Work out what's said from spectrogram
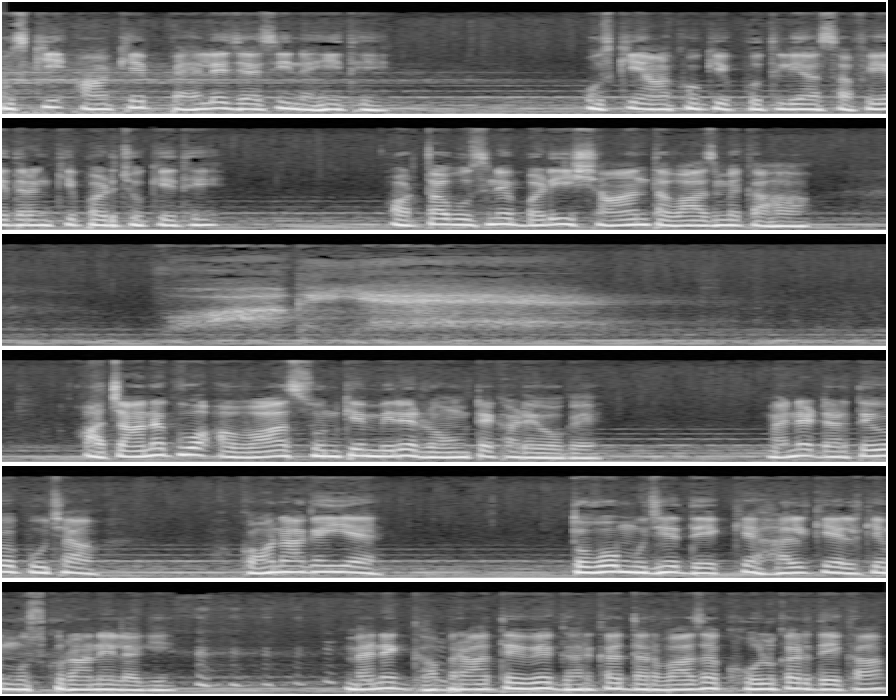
उसकी आँखें पहले जैसी नहीं थी। उसकी आँखों की पुतलियाँ सफ़ेद रंग की पड़ चुकी थी और तब उसने बड़ी शांत आवाज़ में कहा वो आ गई है। अचानक वो आवाज़ सुन के मेरे रोंगटे खड़े हो गए। मैंने डरते हुए पूछा कौन आ गई है? तो वो मुझे देख के हल्के हल्के मुस्कुराने लगी। मैंने घबराते हुए घर का दरवाज़ा खोलकर देखा।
